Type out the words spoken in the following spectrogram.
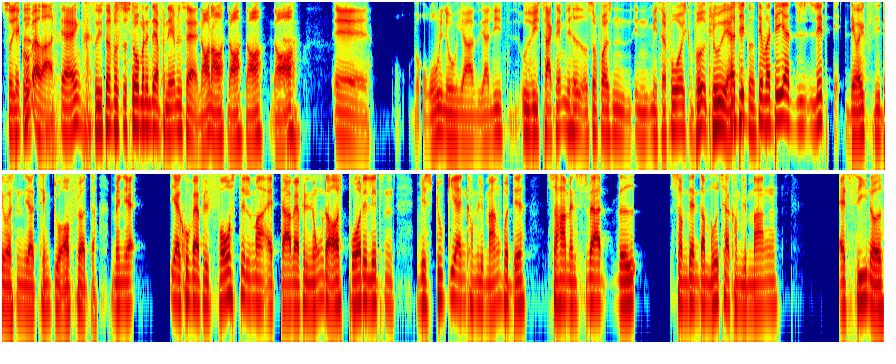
Så det stedet, kunne være rart. Ja, ikke? Så i stedet for, så står man den der fornemmelse af, nå, nå, nå, nå, nå. Ja. Øh, rolig nu, jeg, jeg har lige udvist taknemmelighed, og så får jeg sådan en metaforisk fod klud i ansigtet. det, det var det, jeg lidt... Det var ikke, fordi det var sådan, jeg tænkte, du opførte dig. Men jeg, jeg kunne i hvert fald forestille mig, at der er i hvert fald nogen, der også bruger det lidt sådan, hvis du giver en kompliment på det, så har man svært ved, som den, der modtager komplimenten, at sige noget.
